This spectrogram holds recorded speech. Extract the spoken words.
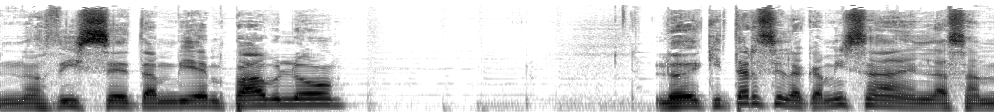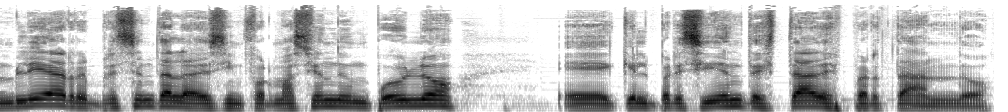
nos dice también Pablo, lo de quitarse la camisa en la asamblea representa la desinformación de un pueblo eh, que el presidente está despertando.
